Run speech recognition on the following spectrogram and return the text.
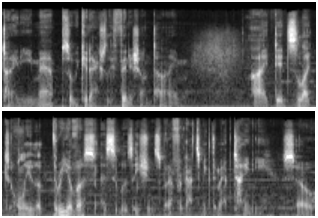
tiny map so we could actually finish on time. I did select only the three of us as civilizations, but I forgot to make the map tiny. So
